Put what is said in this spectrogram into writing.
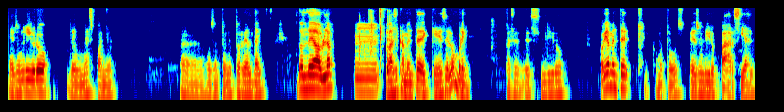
es un libro de un español, ah, José Antonio Torre Alday, donde habla mm, básicamente de qué es el hombre. Pues es, es un libro Obviamente, como todos, es un libro parcial.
